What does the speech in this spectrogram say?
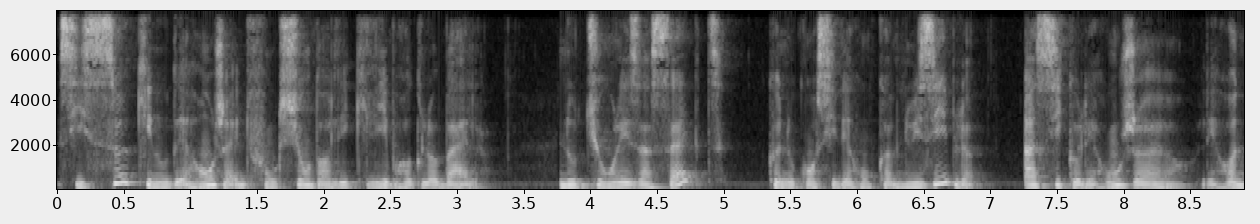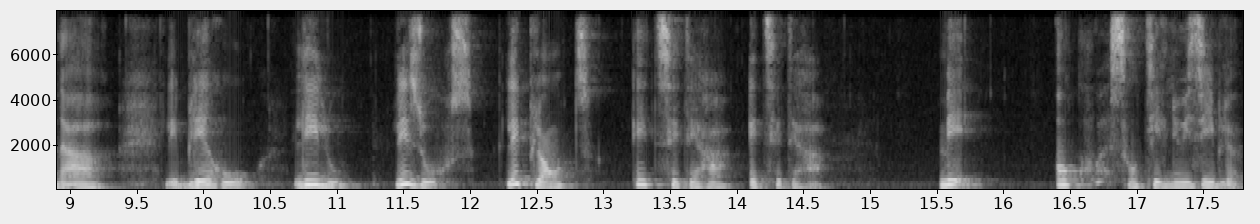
si ce qui nous dérange a une fonction dans l'équilibre global. Nous tuons les insectes, que nous considérons comme nuisibles, ainsi que les rongeurs, les renards, les blaireaux, les loups, les ours, les plantes, etc., etc. Mais en quoi sont-ils nuisibles?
